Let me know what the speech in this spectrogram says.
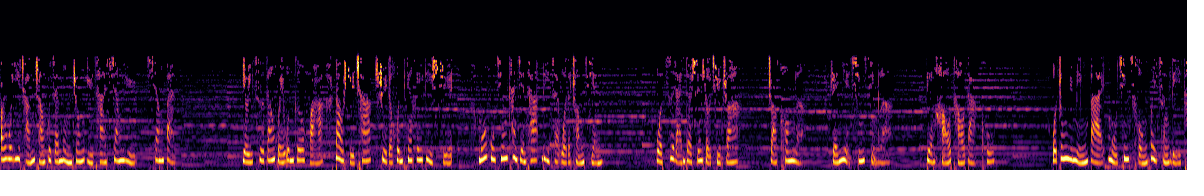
而我亦常常会在梦中与她相遇相伴。有一次刚回温哥华，倒时差睡得昏天黑地时，模糊间看见她立在我的床前，我自然的伸手去抓，抓空了，人也清醒了，便嚎啕大哭。我终于明白，母亲从未曾离开。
